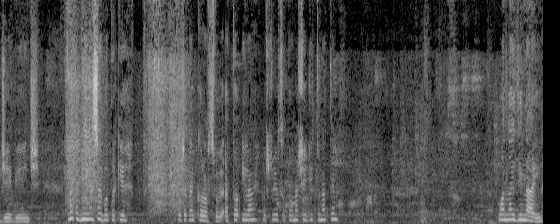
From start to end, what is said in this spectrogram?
Dziewięć, Nawet nie jest, bo takie. Tylko, że ten kolor sobie. A to ile kosztuje? Co to ona siedzi tu na tym? 199.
